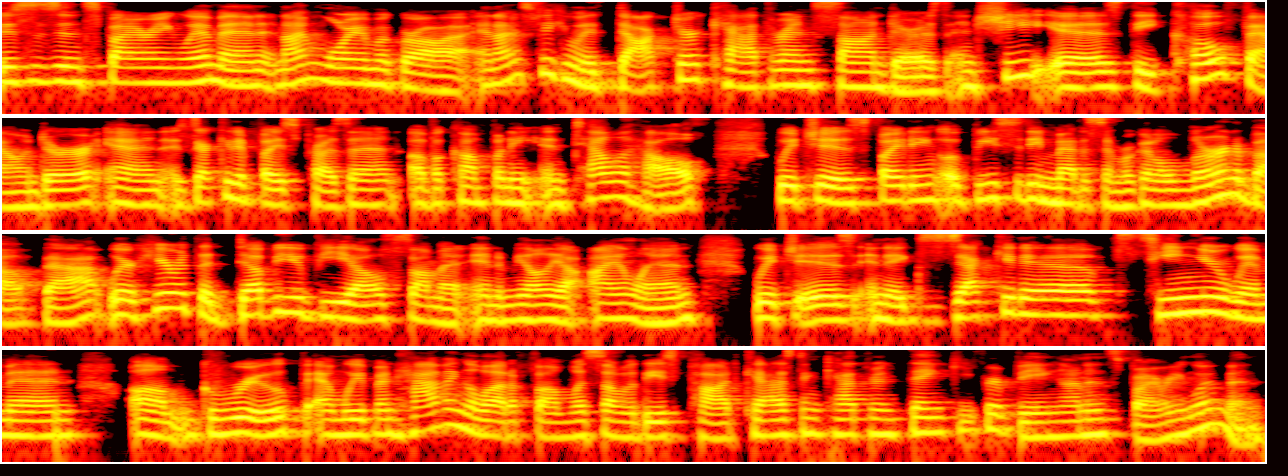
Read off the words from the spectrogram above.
This is Inspiring Women, and I'm Laurie McGraw, and I'm speaking with Dr. Katherine Saunders, and she is the co-founder and executive vice president of a company Intellihealth, which is fighting obesity medicine. We're going to learn about that. We're here at the WBL Summit in Amelia Island, which is an executive senior women um, group, and we've been having a lot of fun with some of these podcasts. And Katherine, thank you for being on Inspiring Women.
